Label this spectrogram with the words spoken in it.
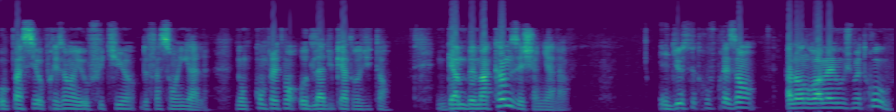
au passé, au présent et au futur de façon égale, donc complètement au-delà du cadre du temps. Gambema comme Et Dieu se trouve présent à l'endroit même où je me trouve.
